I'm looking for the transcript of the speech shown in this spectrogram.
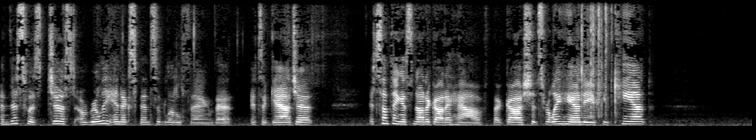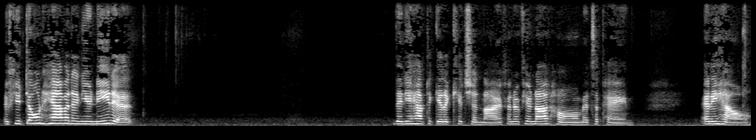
And this was just a really inexpensive little thing that it's a gadget. It's something it's not a gotta have, but gosh, it's really handy if you can't if you don't have it and you need it, then you have to get a kitchen knife. And if you're not home, it's a pain. Anyhow,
